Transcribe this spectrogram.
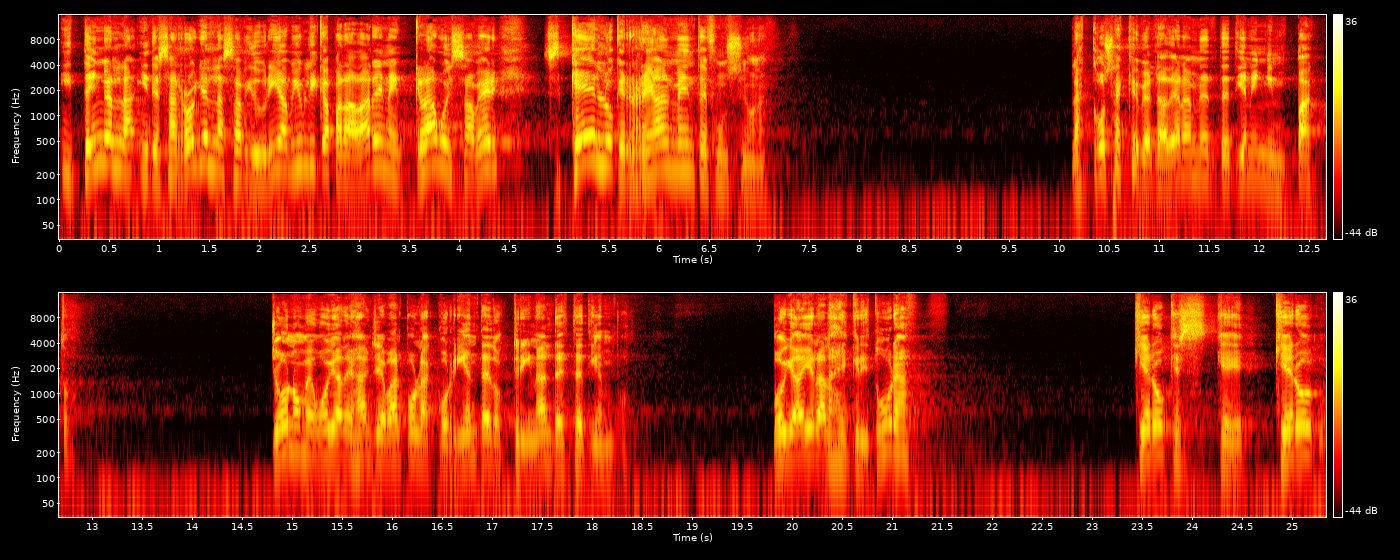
y, tengas la, y desarrolles la sabiduría bíblica para dar en el clavo y saber qué es lo que realmente funciona. Las cosas que verdaderamente tienen impacto yo no me voy a dejar llevar por la corriente doctrinal de este tiempo. Voy a ir a las escrituras. Quiero que, que quiero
